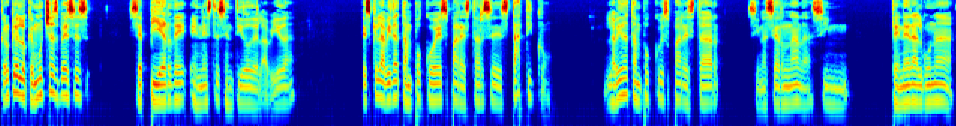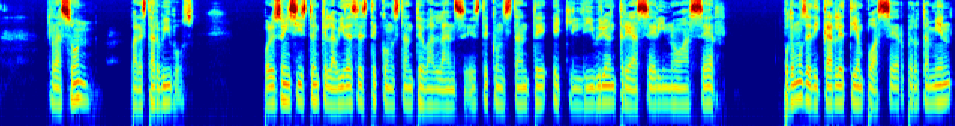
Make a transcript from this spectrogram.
Creo que lo que muchas veces se pierde en este sentido de la vida es que la vida tampoco es para estarse estático. La vida tampoco es para estar sin hacer nada, sin tener alguna razón para estar vivos. Por eso insisto en que la vida es este constante balance, este constante equilibrio entre hacer y no hacer. Podemos dedicarle tiempo a hacer, pero también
